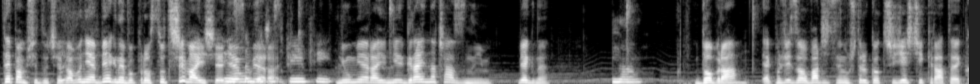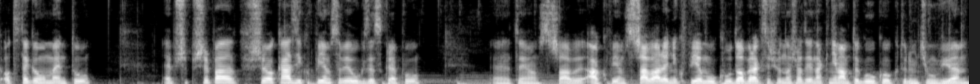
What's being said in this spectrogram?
Tepam się do ciebie, albo nie, biegnę po prostu. Trzymaj się, nie Jestem umieraj. Nie umieraj, nie graj na czas z nim. Biegnę. No. Dobra, jak możecie zauważyć, to już tylko 30 kratek od tego momentu. E, Przy, przy, przy okazji kupiłem sobie łuk ze sklepu. E, Tutaj mam strzały. A, kupiłem strzały, ale nie kupiłem łuku. Dobra, jak ktoś unosił, to jednak nie mam tego łuku, o którym ci mówiłem.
